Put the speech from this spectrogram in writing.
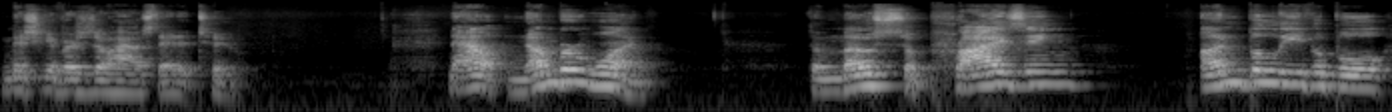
Michigan versus Ohio State at two. Now, number one, the most surprising, unbelievable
